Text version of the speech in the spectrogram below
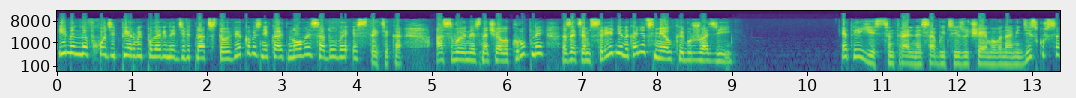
Именно в ходе первой половины XIX века возникает новая садовая эстетика, освоенная сначала крупной, затем средней, наконец мелкой буржуазией. Это и есть центральное событие изучаемого нами дискурса,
